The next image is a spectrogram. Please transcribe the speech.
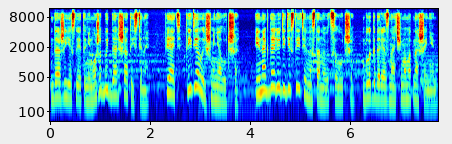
даже если это не может быть дальше от истины. 5. Ты делаешь меня лучше. Иногда люди действительно становятся лучше, благодаря значимым отношениям.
